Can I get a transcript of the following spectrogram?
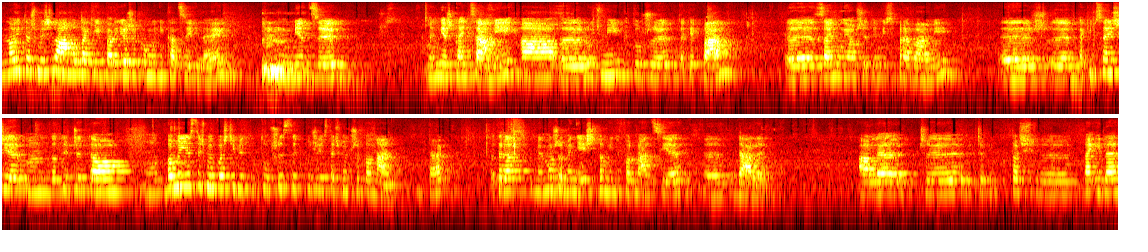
no i też myślałam o takiej barierze komunikacyjnej między mieszkańcami a ludźmi, którzy, tak jak Pan, zajmują się tymi sprawami. Ż- y, W takim sensie mm, dotyczy to, mm, bo my jesteśmy właściwie tu, tu wszyscy, którzy jesteśmy przekonani, tak? To teraz my możemy nieść tą informację dalej. Ale czy, czy ktoś, na ile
